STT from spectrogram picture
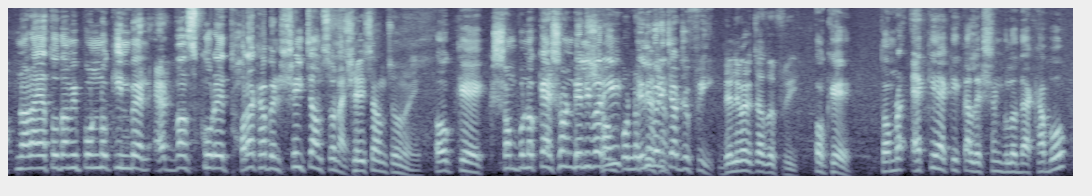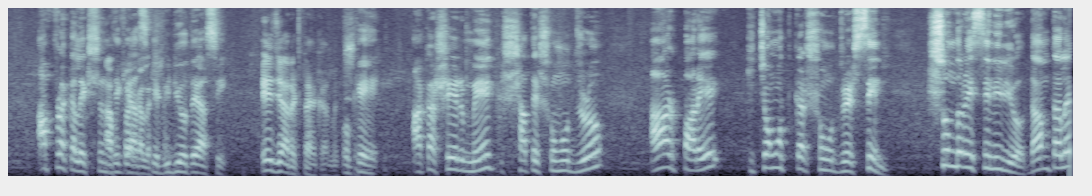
আপনারা এত দামি পণ্য কিনবেন অ্যাডভান্স করে ধরা খাবেন সেই চান্সও নাই। সেই চান্সও নেই। ওকে সম্পূর্ণ ক্যাশ অন ডেলিভারি ডেলিভারি চার্জও ফ্রি ডেলিভারি চার্জও ফ্রি ওকে তো আমরা একে একে কালেকশনগুলো দেখাবো। আফরা কালেকশন থেকে আজকে ভিডিওতে আসি। এই যে আরেকটা কালেকশন ওকে আকাশের মেঘ সাথে সমুদ্র আর পারে কি চমৎকার সমুদ্রের সিন সুন্দর এই সিনিরিও দাম তাহলে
